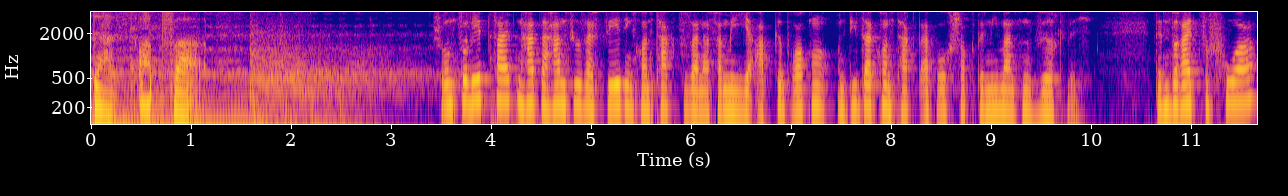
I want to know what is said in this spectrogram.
Das Opfer Schon zu Lebzeiten hatte Hans-Josef W. den Kontakt zu seiner Familie abgebrochen und dieser Kontaktabbruch schockte niemanden wirklich. Denn bereits zuvor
